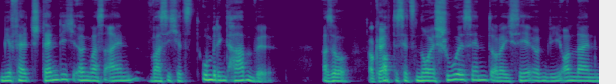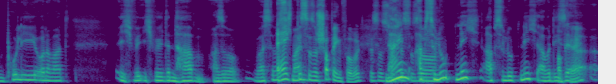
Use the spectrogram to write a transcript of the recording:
mir fällt ständig irgendwas ein, was ich jetzt unbedingt haben will. Also Okay. Ob das jetzt neue Schuhe sind oder ich sehe irgendwie online einen Pulli oder was. Ich will, ich will den haben. Also, weißt du was? Echt? Bist du so Shopping verrückt? So, Nein, so absolut nicht. Absolut nicht. Aber diese, okay. äh,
